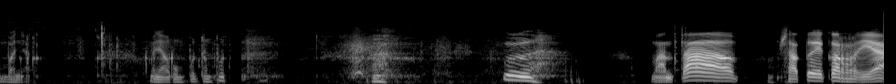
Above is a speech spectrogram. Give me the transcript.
banyak. Banyak rumput-rumput. Uh, mantap. Satu ekor ya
